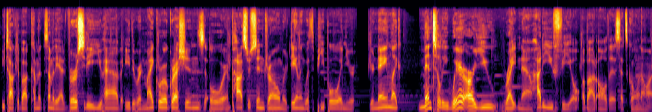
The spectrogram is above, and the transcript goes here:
You talked about come, some of the adversity you have either in microaggressions or imposter syndrome or dealing with people and your your name. Like mentally, where are you right now? How do you feel about all this that's going on?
